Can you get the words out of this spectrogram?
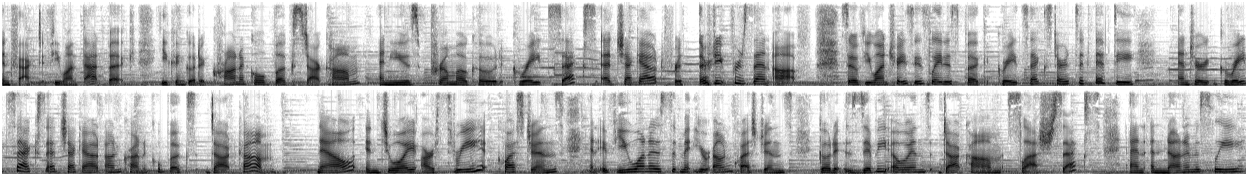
In fact, if you want that book, you can go to chroniclebooks.com and use promo code Great Sex at checkout for 30% off. So if you want Tracey's latest book, Great Sex Starts at 50, enter Great Sex at checkout on chroniclebooks.com. Now, enjoy our three questions. And if you want to submit your own questions, go to zibbyowens.com slash sex and anonymously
